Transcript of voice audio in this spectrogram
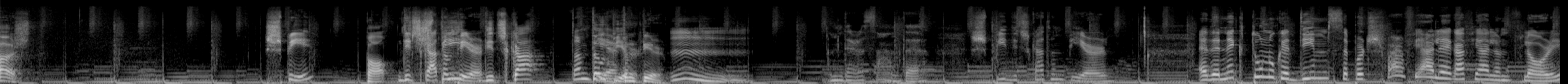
Është. Shpi. Po. Diçka të mpirë. Diçka të mpirë. Të mpirë. Mm. Interesante. Shpi diçka të mpirë. Edhe ne këtu nuk e dim se për çfarë fjale e ka fjalën Flori.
